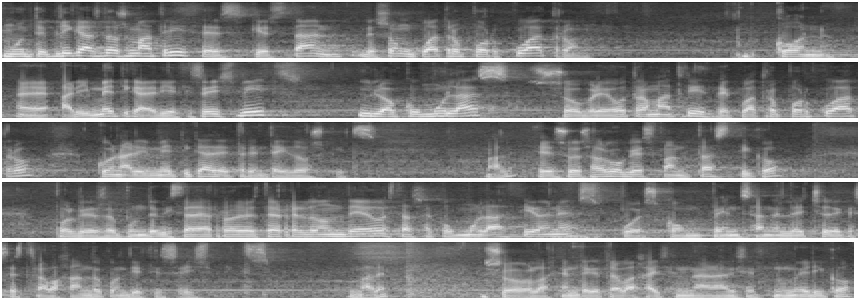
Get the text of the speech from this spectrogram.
multiplicas dos matrices que están, que son 4x4 con eh, aritmética de 16 bits y lo acumulas sobre otra matriz de 4x4 con aritmética de 32 bits. Eso es algo que es fantástico porque desde el punto de vista de errores de redondeo estas acumulaciones pues compensan el hecho de que estés trabajando con 16 bits. ¿Vale? Eso, la gente que trabajáis en análisis numérico,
